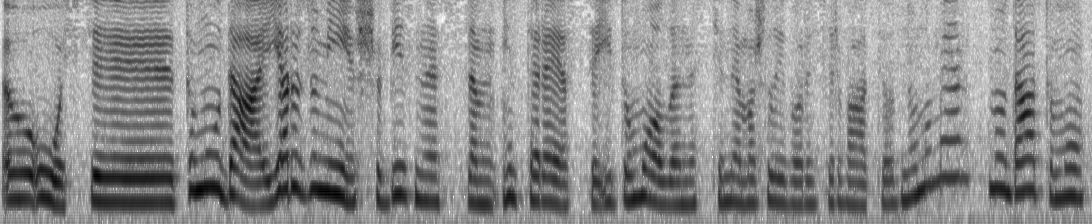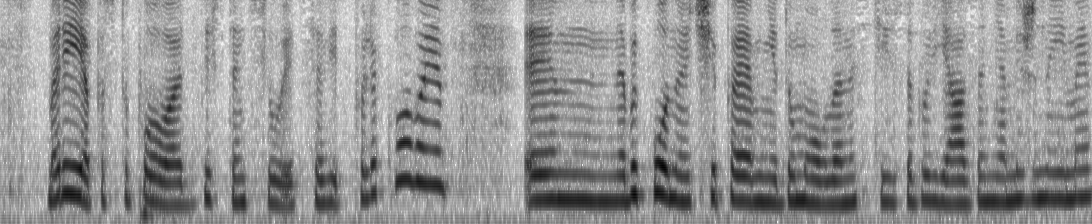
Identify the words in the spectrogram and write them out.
Е, Ось е, тому да, я розумію, що бізнес-інтереси і домовленості неможливо розірвати одномоментно, да, тому Марія поступово дистанціюється від Полякової, ем, виконуючи певні домовленості і зобов'язання між ними.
